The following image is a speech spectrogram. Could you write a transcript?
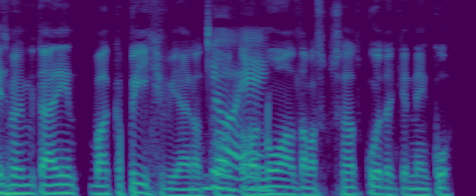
esimerkiksi mitään niin, vaikka pihviä en ole Joo, tuonut nuoltavassa, kun sä oot kuitenkin niin kuin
